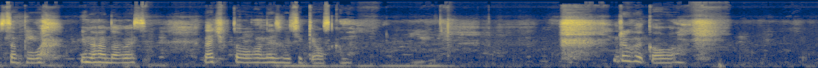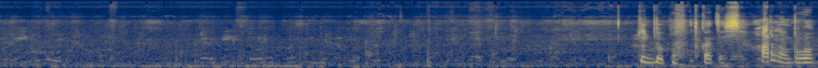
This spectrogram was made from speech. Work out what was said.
забула і нагадалась. Начебто вони звуться кіосками. Друге коло. Тут би пофоткатись. Гарно було б.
